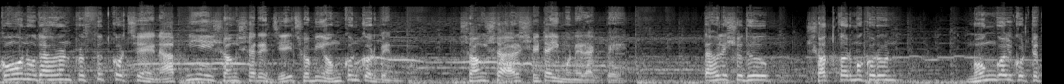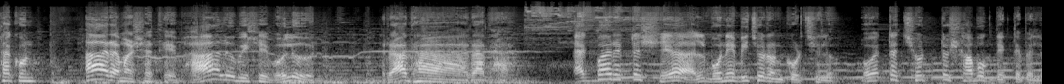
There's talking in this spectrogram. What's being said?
কোন উদাহরণ প্রস্তুত করছেন? আপনি এই সংসারে যে ছবি অঙ্কন করবেন, সংসার সেটাই মনে রাখবে। তাহলে শুধু সৎকর্ম করুন, মঙ্গল করতে থাকুন, আর আমার সাথে ভালোবেসে বলুন, রাধা রাধা। একবার একটা শেয়াল বনে বিচরণ করছিল। ও একটা ছোট্ট শাবক দেখতে পেল।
